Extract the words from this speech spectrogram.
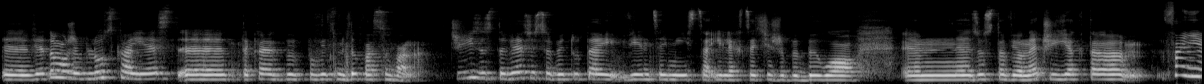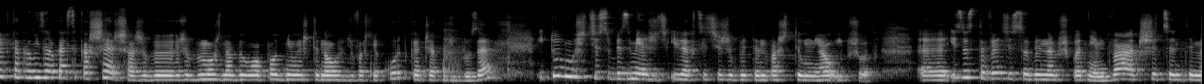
E, wiadomo, że bluzka jest e, taka jakby powiedzmy dopasowana. Czyli zostawiacie sobie tutaj więcej miejsca, ile chcecie, żeby było zostawione. Czyli jak ta, fajnie jak ta kamizelka jest taka szersza, żeby, żeby można było pod nią jeszcze nałożyć właśnie kurtkę czy jakąś bluzę. I tu musicie sobie zmierzyć, ile chcecie, żeby ten wasz tył miał i przód. E, I zostawiacie sobie na przykład, nie wiem, 2-3 cm.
